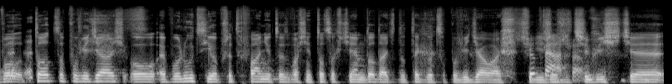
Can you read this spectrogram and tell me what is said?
Bo, bo, to, co powiedziałaś o ewolucji, o przetrwaniu, to jest właśnie to, co chciałem dodać do tego, co powiedziałaś, czyli że rzeczywiście,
